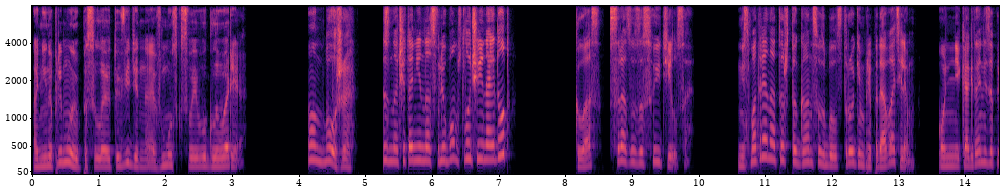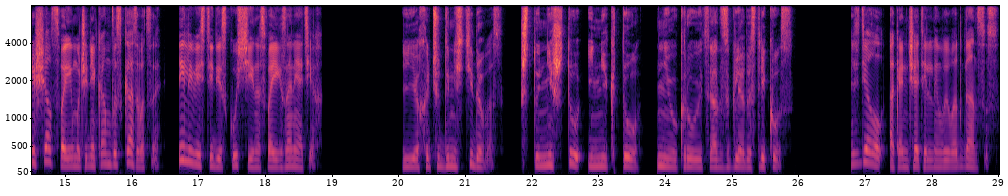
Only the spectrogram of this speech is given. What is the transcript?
они напрямую посылают увиденное в мозг своего главаря. О боже, значит они нас в любом случае найдут? Класс сразу засуетился. Несмотря на то, что Гансус был строгим преподавателем, он никогда не запрещал своим ученикам высказываться или вести дискуссии на своих занятиях. Я хочу донести до вас, что ничто и никто не укроется от взгляда стрекоз. Сделал окончательный вывод Гансус.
